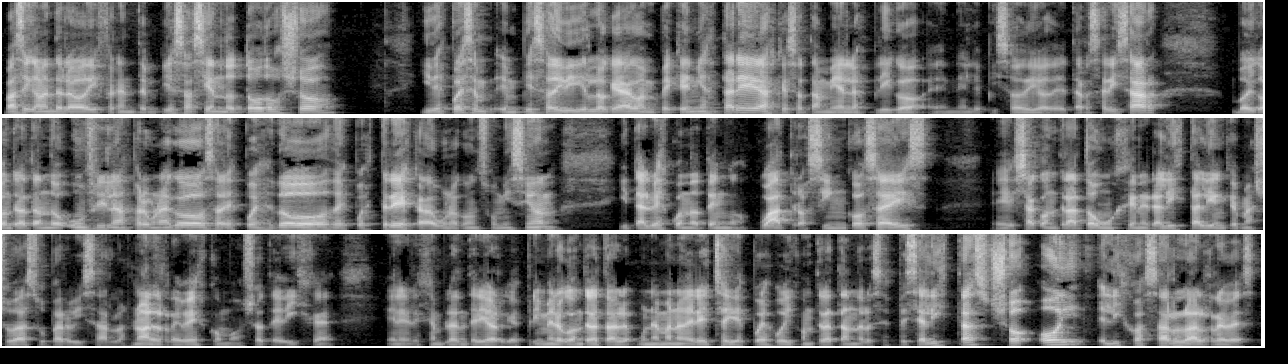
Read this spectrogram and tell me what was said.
Básicamente lo hago diferente. Empiezo haciendo todo yo y después em, empiezo a dividir lo que hago en pequeñas tareas, que eso también lo explico en el episodio de tercerizar. Voy contratando un freelance para una cosa, después dos, después tres, cada uno con su misión. Y tal vez cuando tengo cuatro, cinco, seis, eh, ya contrato un generalista, alguien que me ayuda a supervisarlos. No al revés, como yo te dije en el ejemplo anterior, que primero contrato una mano derecha y después voy contratando a los especialistas. Yo hoy elijo hacerlo al revés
